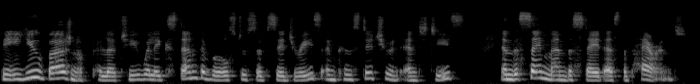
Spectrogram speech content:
the EU version of Pillar 2 will extend the rules to subsidiaries and constituent entities in the same member state as the parent.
